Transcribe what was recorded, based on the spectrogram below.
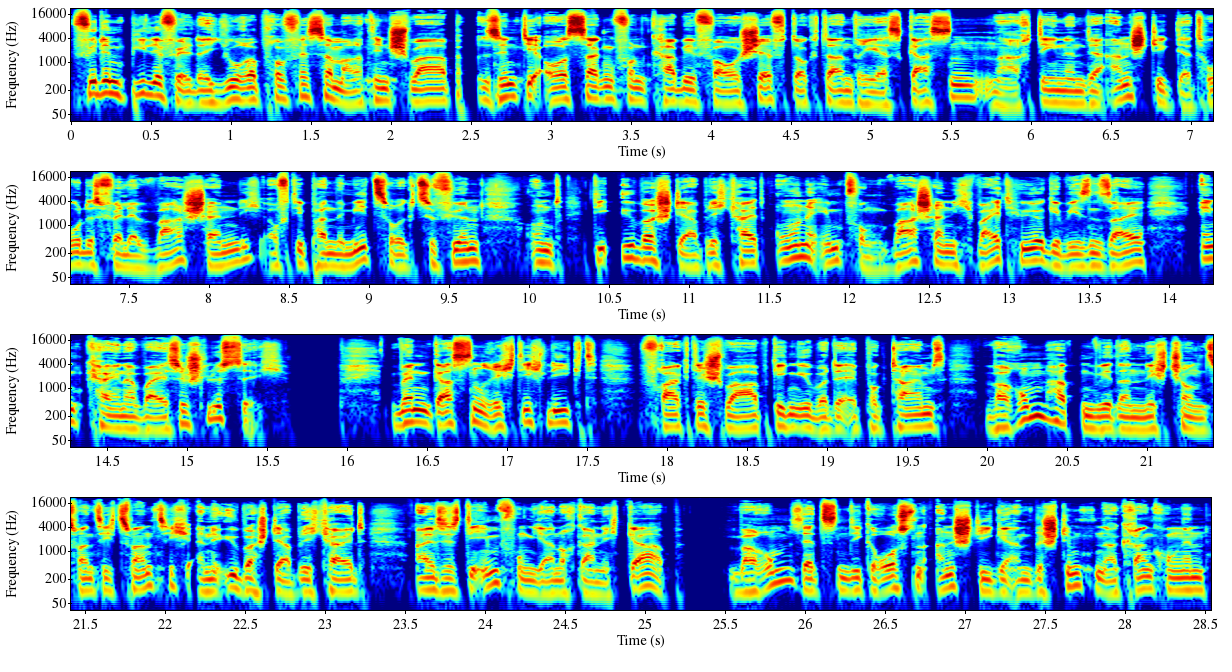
Für den Bielefelder Juraprofessor Martin Schwab sind die Aussagen von KBV-Chef Dr. Andreas Gassen, nach denen der Anstieg der Todesfälle wahrscheinlich auf die Pandemie zurückzuführen und die Übersterblichkeit ohne Impfung wahrscheinlich weit höher gewesen sei, in keiner Weise schlüssig. Wenn Gassen richtig liegt, fragte Schwab gegenüber der Epoch Times, warum hatten wir dann nicht schon 2020 eine Übersterblichkeit, als es die Impfung ja noch gar nicht gab? Warum setzen die großen Anstiege an bestimmten Erkrankungen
